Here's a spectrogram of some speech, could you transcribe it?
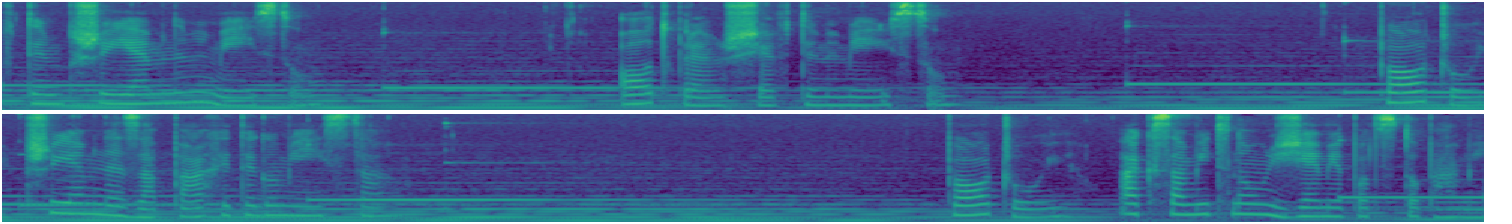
w tym przyjemnym miejscu. Odpręż się w tym miejscu. Poczuj przyjemne zapachy tego miejsca. Poczuj aksamitną ziemię pod stopami.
